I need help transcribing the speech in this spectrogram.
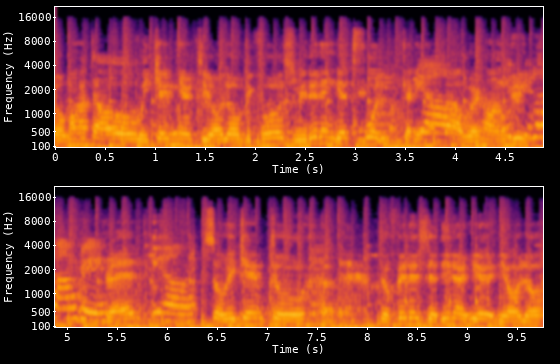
So mga tao, we came here to YOLO because we didn't get full. Kanina Yeah. pa, we're We're hungry. still hungry. Right? Yeah. So we came to to finish the dinner here in YOLO.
